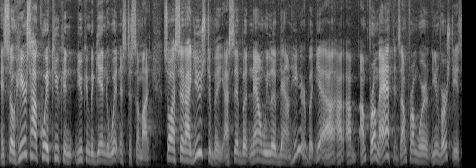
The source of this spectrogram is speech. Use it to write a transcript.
And so here's how quick you can, you can begin to witness to somebody. So I said, I used to be. I said, but now we live down here. But yeah, I, am from Athens. I'm from where the university is.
